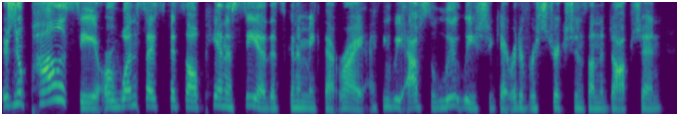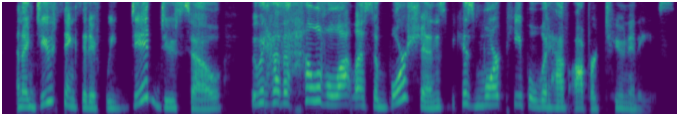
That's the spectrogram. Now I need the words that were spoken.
There's no policy or one size fits all panacea that's going to make that right. I think we absolutely should get rid of restrictions on adoption. And I do think that if we did do so, we would have a hell of a lot less abortions because more people would have opportunities.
